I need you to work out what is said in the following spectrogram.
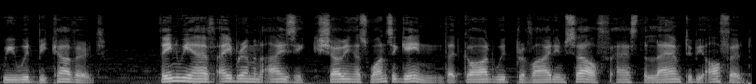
we would be covered. Then we have Abraham and Isaac showing us once again that God would provide himself as the lamb to be offered,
